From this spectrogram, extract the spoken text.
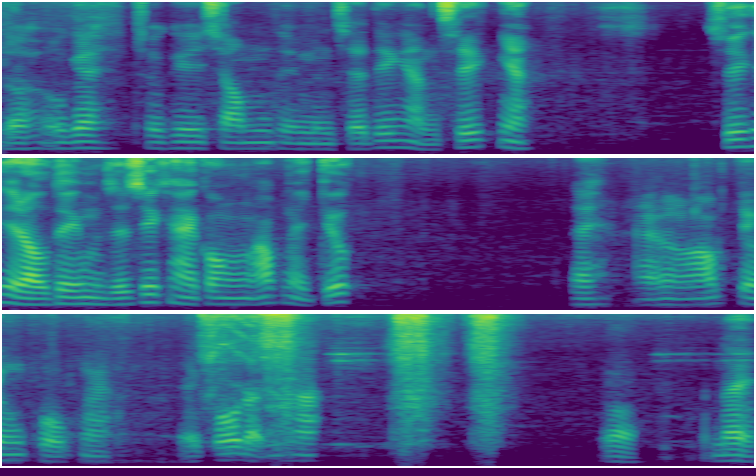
Rồi, ok. Sau khi xong thì mình sẽ tiến hành siết nha. Siết thì đầu tiên mình sẽ siết hai con ốc này trước. Đây, hai con ốc chân phục nè, để cố định ha. Rồi đây.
